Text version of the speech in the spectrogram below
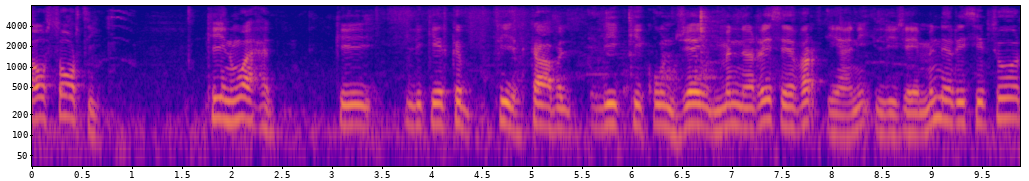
أو sortie. كاين واحد كي اللي كيركب فيه الكابل اللي كيكون جاي من الريسيفر يعني اللي جاي من ال récepteur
